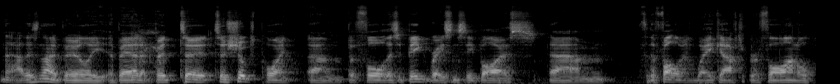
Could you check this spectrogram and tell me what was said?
No, there's no burly about it. But to, to Shook's point um, before, there's a big recency bias um, for the following week after a final,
